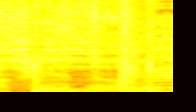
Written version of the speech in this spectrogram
not enough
